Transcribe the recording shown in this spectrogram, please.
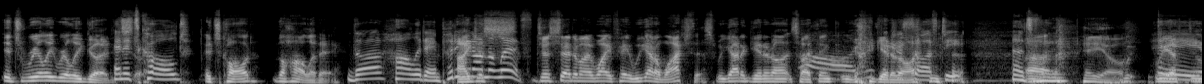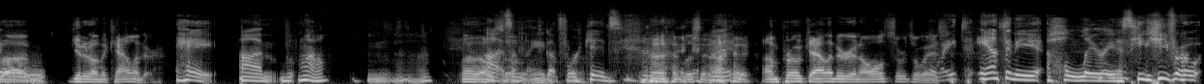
It's really, really good. And it's called It's called The Holiday. The Holiday. I'm putting I it on the list. just said to my wife, "Hey, we got to watch this. We got to get it on." So I think we got to get it on. softie. That's Uh, funny. Hey yo. We, we have to Hey-o. uh, get it on the calendar. Hey, um, well, Well, uh, also- something you got four kids. Listen, Right. I, I'm pro calendar in all sorts of ways. Right? Anthony, hilarious. He, he wrote,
